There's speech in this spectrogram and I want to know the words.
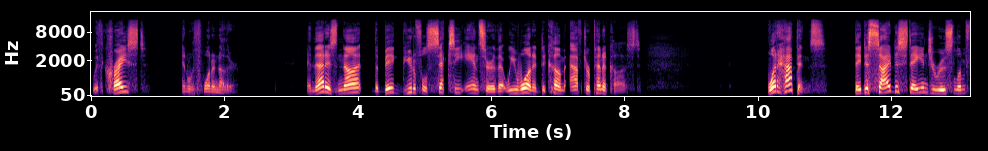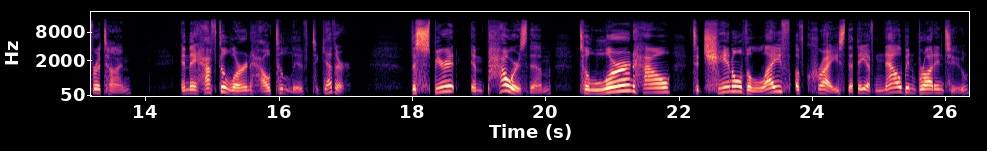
with Christ and with one another. And that is not the big, beautiful, sexy answer that we wanted to come after Pentecost. What happens? They decide to stay in Jerusalem for a time, and they have to learn how to live together. The Spirit empowers them to learn how to channel the life of Christ that they have now been brought into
